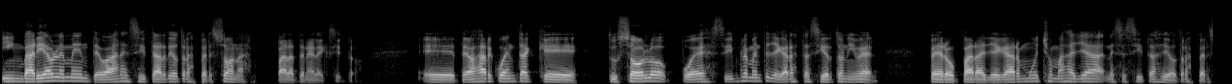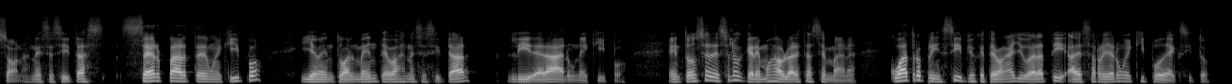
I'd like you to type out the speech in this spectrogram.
invariablemente vas a necesitar de otras personas para tener éxito. Eh, te vas a dar cuenta que tú solo puedes simplemente llegar hasta cierto nivel pero para llegar mucho más allá necesitas de otras personas. Necesitas ser parte de un equipo y eventualmente vas a necesitar liderar un equipo. Entonces, de eso es lo que queremos hablar esta semana. Cuatro principios que te van a ayudar a ti a desarrollar un equipo de éxito,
